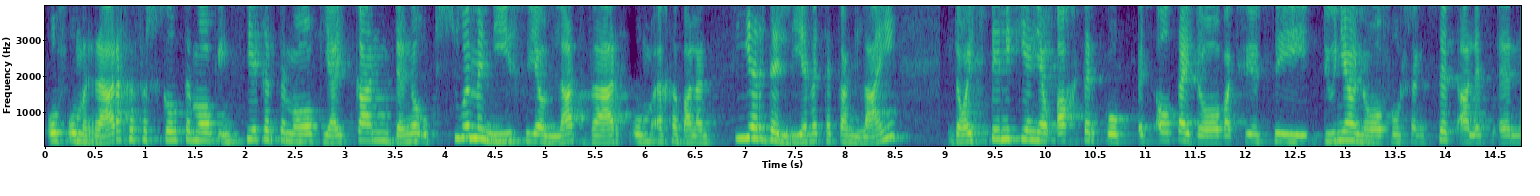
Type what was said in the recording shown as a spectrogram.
of om regtig 'n verskil te maak en seker te maak jy kan dinge op so 'n manier vir jou laat werk om 'n gebalanseerde lewe te kan lei. Daai stemmetjie in jou agterkop is altyd daar wat vir jou sê doen jou navorsing, sit alles in,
